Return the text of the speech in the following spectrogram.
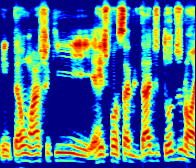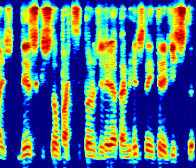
Então, acho que é responsabilidade de todos nós, desses que estão participando diretamente da entrevista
